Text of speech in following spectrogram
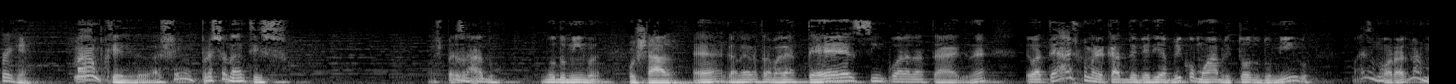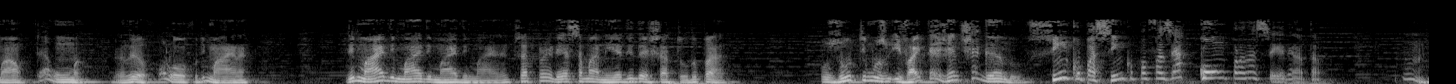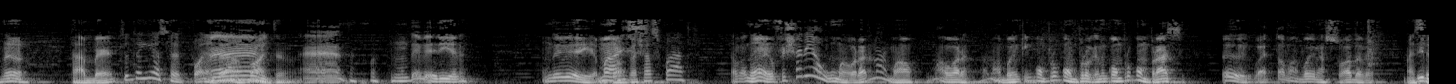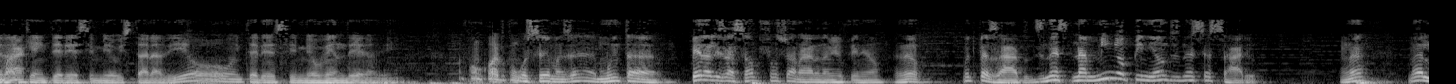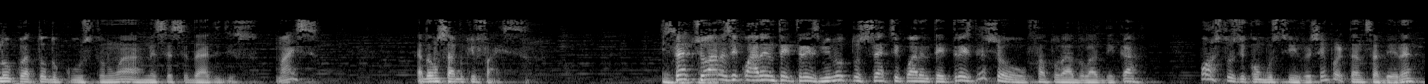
Por quê? Não, porque eu achei impressionante isso. Acho pesado no domingo, né? Puxado. É, a galera trabalhar até 5 horas da tarde, né? Eu até acho que o mercado deveria abrir como abre todo domingo, mas no horário normal, até uma, entendeu? Ô louco, demais, né? Demais, demais, demais, demais. A gente precisa perder essa mania de deixar tudo para os últimos. E vai ter gente chegando. 5 para 5 para fazer a compra da ceia de Natal. Hum, né? Tá aberto, daí você pode entrar, É, não pode? então, é, não deveria, né? Não deveria, mas... Então fecha às quatro. Tava- Não, eu fecharia uma, horário normal, uma hora. Toma banho, quem comprou, comprou, quem não comprou, comprasse. Vai tomar banho na soda, velho. Mas De será mar. que é interesse meu estar ali ou interesse meu vender ali? Concordo com você, mas é muita penalização pro funcionário, na minha opinião, entendeu? Muito pesado. Na minha opinião, desnecessário. Né? Não é lucro a todo custo, não há necessidade disso. Mas, cada um sabe o que faz. 7 horas e 43 minutos, 7 e 43 Deixa eu faturar do lado de cá. Postos de combustível, isso é importante saber, né?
